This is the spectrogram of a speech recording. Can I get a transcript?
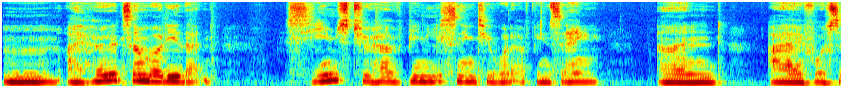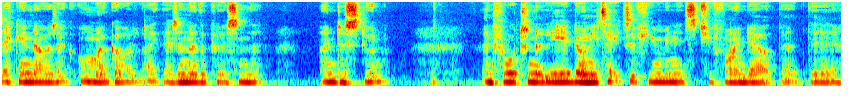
um, I heard somebody that seems to have been listening to what I've been saying, and I, for a second, I was like, oh my god, like there's another person that understood. Unfortunately, it only takes a few minutes to find out that the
